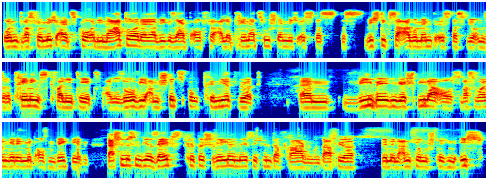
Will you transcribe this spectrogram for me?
Und was für mich als Koordinator, der ja wie gesagt auch für alle Trainer zuständig ist, das, das wichtigste Argument ist, dass wir unsere Trainingsqualität, also so wie am Stützpunkt trainiert wird, ähm, wie bilden wir Spieler aus, was wollen wir denen mit auf den Weg geben, das müssen wir selbstkritisch regelmäßig hinterfragen. Und dafür bin in Anführungsstrichen ich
